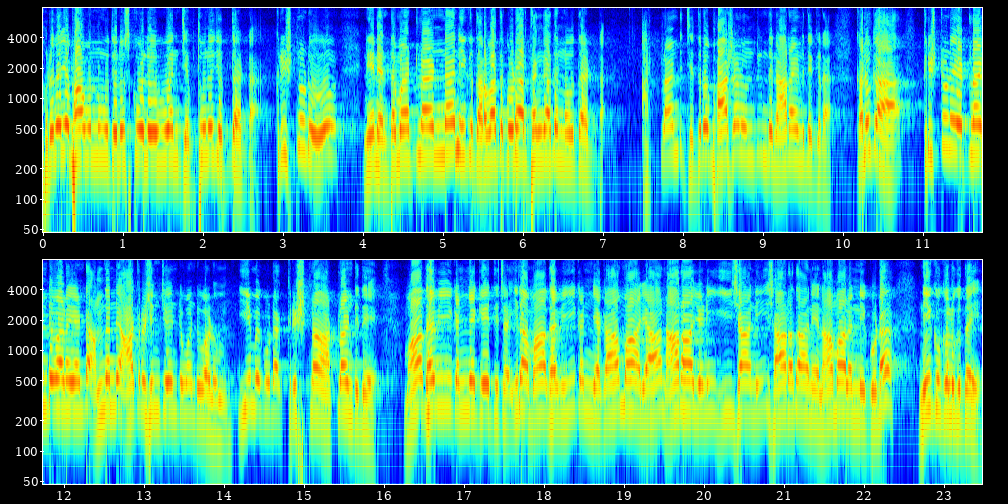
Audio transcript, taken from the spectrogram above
హృదయ భావం నువ్వు తెలుసుకోలేవు అని చెప్తూనే చెప్తాడట. కృష్ణుడు నేను ఎంత మాట్లాడినా నీకు తర్వాత కూడా అర్థం కాదని నవ్వుతాడట. అట్లాంటి చతుర భాషను ఉంటుంది నారాయణ దగ్గర. కనుక కృష్ణుడు ఎట్లాంటి వాడే అంటే అందరినీ ఆకర్షించేటువంటి వాడు. ఈమె కూడా కృష్ణ అట్లాంటిదే. మాధవి కన్యకేతి చ ఇలా మాధవి కన్యక మాయా నారాయణి ఈశాని శారద అనే నామాలన్నీ కూడా నీకు కలుగుతాయి.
